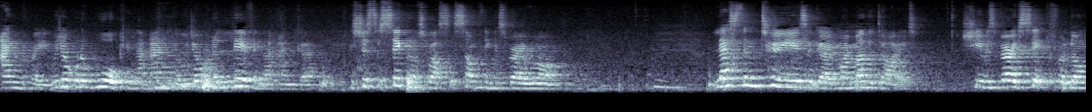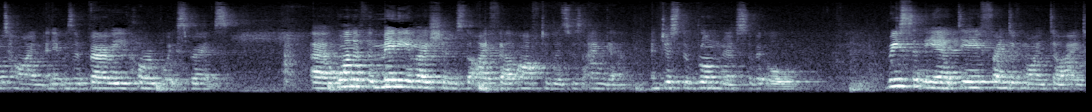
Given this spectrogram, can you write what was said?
angry. We don't want to walk in that anger. We don't want to live in that anger. It's just a signal to us that something is very wrong. Less than two years ago, my mother died. She was very sick for a long time, and it was a very horrible experience. Uh, one of the many emotions that I felt afterwards was anger, and just the wrongness of it all. Recently, a dear friend of mine died.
